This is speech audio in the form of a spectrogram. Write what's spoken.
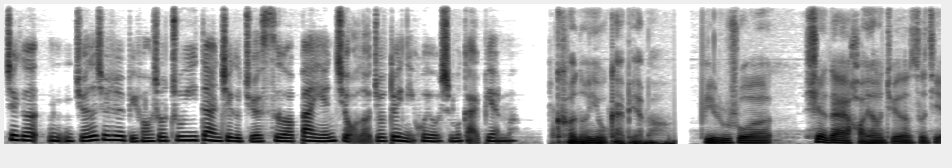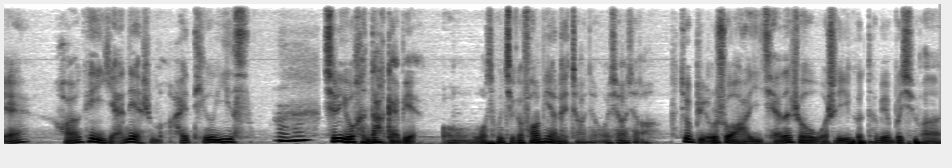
这个你你觉得就是，比方说朱一旦这个角色扮演久了，就对你会有什么改变吗？可能有改变吧。比如说，现在好像觉得自己哎，好像可以演点什么，还挺有意思。嗯哼，其实有很大改变。哦，我从几个方面来讲讲。我想想啊，就比如说啊，以前的时候，我是一个特别不喜欢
